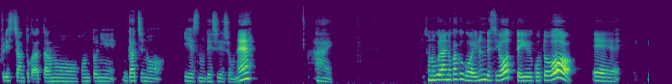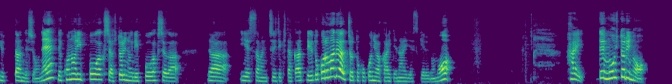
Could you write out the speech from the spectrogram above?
クリスチャンとかだったらもう本当にガチのイエスの弟子でしょうね。はい。そのぐらいの覚悟はいるんですよっていうことを、えー、言ったんでしょうね。で、この立法学者、一人の立法学者が、じゃあ、イエス様についてきたかっていうところまではちょっとここには書いてないですけれども。はい。で、もう一人の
